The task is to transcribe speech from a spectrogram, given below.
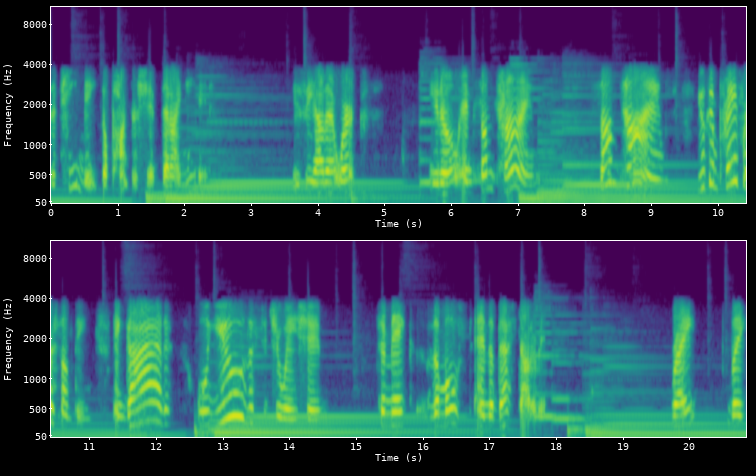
the teammate, the partnership that I needed. You see how that works? You know, and sometimes, sometimes you can pray for something and God will use a situation to make the most and the best out of it. Right? Like,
